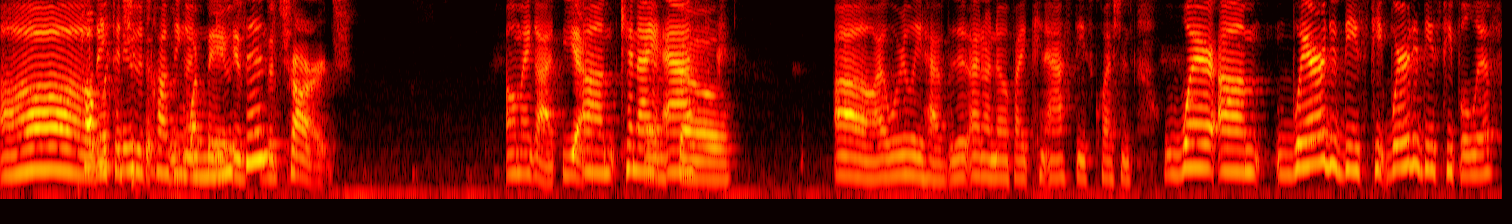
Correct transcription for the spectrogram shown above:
Oh, public they said she was causing a what they is nuisance. the charge. oh my god. Yes. Um, can I And ask? so- Oh, I really have. I don't know if I can ask these questions. Where, um, where did these people? Where did these people live?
